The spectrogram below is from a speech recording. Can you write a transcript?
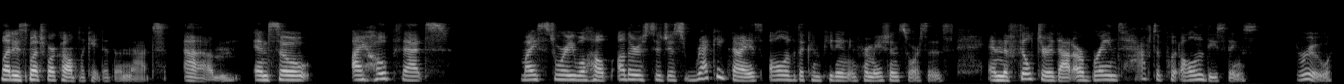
But it's much more complicated than that. Um, and so I hope that my story will help others to just recognize all of the competing information sources and the filter that our brains have to put all of these things through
